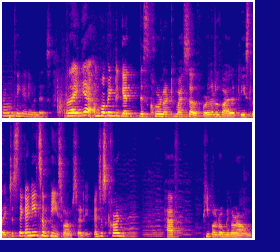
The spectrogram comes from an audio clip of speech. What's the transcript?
I don't think anyone does. But like, yeah, I'm hoping to get this corner to myself for a little while at least. Like, just like I need some peace while I'm studying. I just can't have people roaming around.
